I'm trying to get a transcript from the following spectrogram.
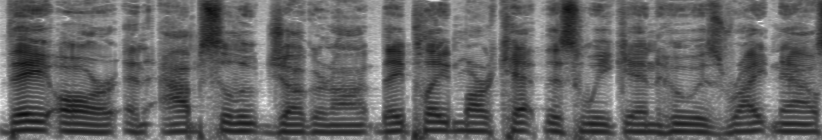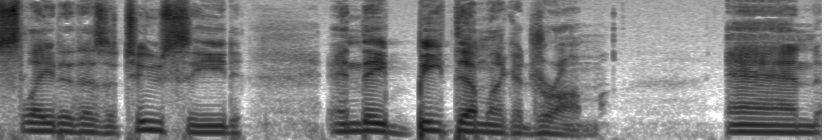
They are an absolute juggernaut. They played Marquette this weekend, who is right now slated as a two seed, and they beat them like a drum. And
